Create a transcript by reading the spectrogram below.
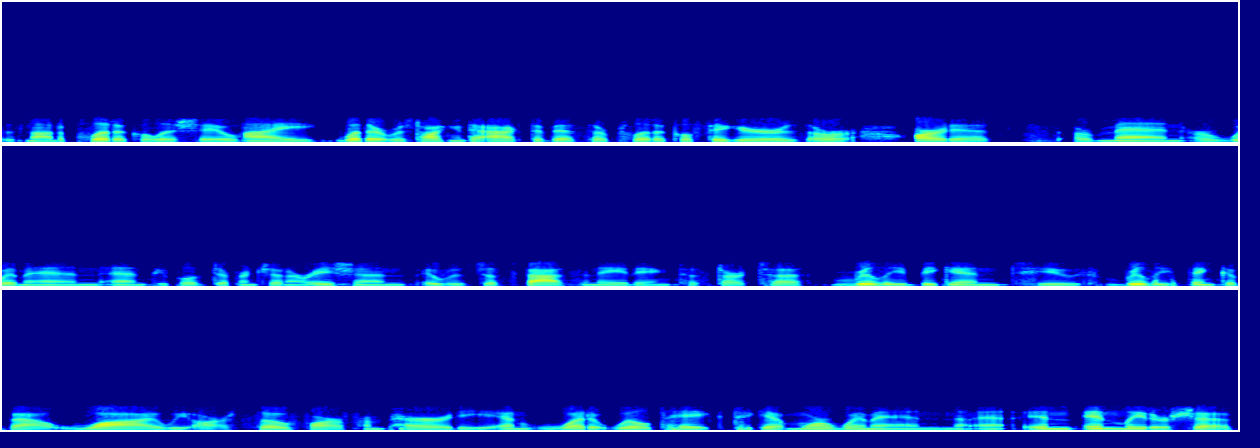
is not a political issue. I whether it was talking to activists or political figures or artists or men or women and people of different generations, it was just fascinating to start to really begin to really think about why we are so far from parity and what it will take to get more women in in leadership.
